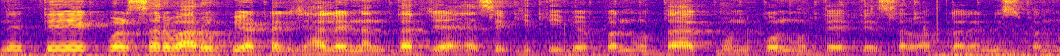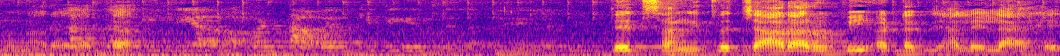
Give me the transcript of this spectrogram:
नाही ते एक वेळ सर्व आरोपी अटक झाल्यानंतर जे आहे किती वेपन होता कोण कोण होते ते सर्व आपल्याला निष्पन्न होणार आहे. आता तेच सांगितलं चार आरोपी अटक झालेला आहे.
